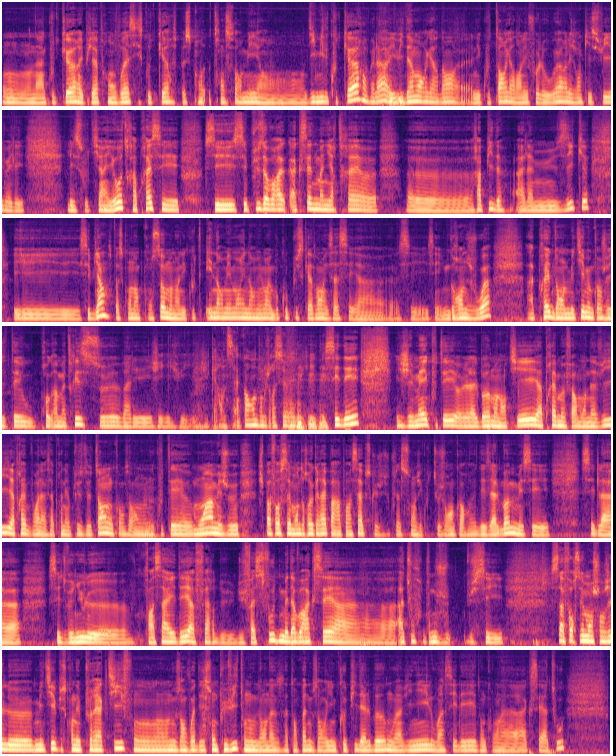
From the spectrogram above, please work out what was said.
on a un coup de cœur et puis après on voit si ce coup de cœur peut se transformer en 10 000 coups de cœur. Voilà, mhm. évidemment en regardant, euh, en écoutant, en regardant les followers, les gens qui suivent et les, les soutiens et autres. Après, c'est c'est plus d'avoir accès de manière très euh, euh, rapide à la musique et c'est bien parce qu'on en consomme, on en écoute énormément, énormément et beaucoup plus qu'avant et ça c'est euh, c'est une grande joie. Après, dans le métier, même quand j'étais programmatrice, bah, j'ai j'ai 45 ans, donc je recevais des, CD et j'aimais écouter euh, l'album en entier, après me faire mon avis. Après, voilà, ça prenait plus de temps, donc on, écoutait euh, moins, mais je n'ai pas forcément de regrets par rapport à ça, parce que de toute façon, j'écoute toujours encore euh, des albums, mais c'est c'est de la, c'est devenu le, enfin, ça a aidé à faire du, fast-food, mais d'avoir accès à, à tout. Donc c'est ça a forcément changé le métier puisqu'on est plus réactif, on, nous envoie des sons plus vite, on n'attend pas de nous envoyer une copie d'album ou un vinyle ou un CD, donc on a accès à tout.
